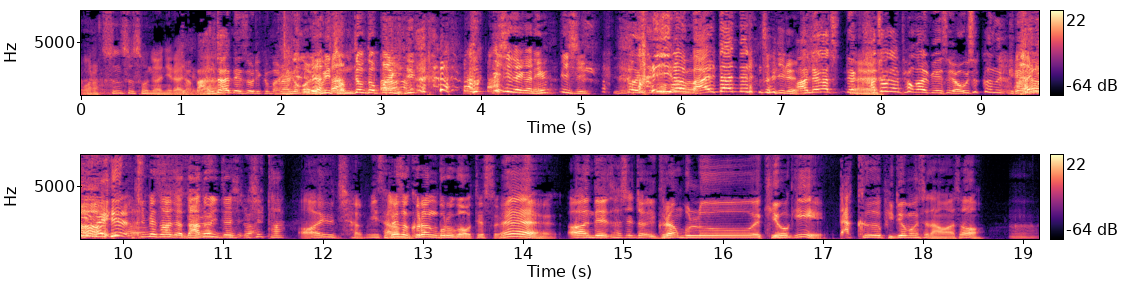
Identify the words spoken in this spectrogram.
워낙 순수 소년이라. 야. 말도 안 되는 소리 그만하고. 얼굴이 점점 더 빨개. 흑빛이 돼가네, 흑빛이. 이거, 이거. 아니, 이런. 말도 안 되는 소리를. 아, 내가, 내 네. 가정의 평화를 위해서 여기서 끊을게. 아니, 왜 이래. 집에서 하자. 나도 이제 시- 싫다. 아유, 참, 이상. 그래서 그랑브루가 어땠어요? 예. 아, 근데 사실 저희 그랑블루의 기억이 딱 그 비디오방에서 나와서 어.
